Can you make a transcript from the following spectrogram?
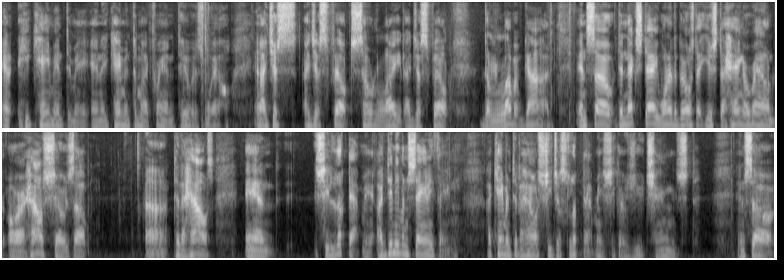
and he came into me, and he came into my friend too as well. And I just I just felt so light. I just felt the love of God. And so the next day, one of the girls that used to hang around our house shows up uh, to the house, and she looked at me. I didn't even say anything. I came into the house. She just looked at me. She goes, "You changed." And so,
